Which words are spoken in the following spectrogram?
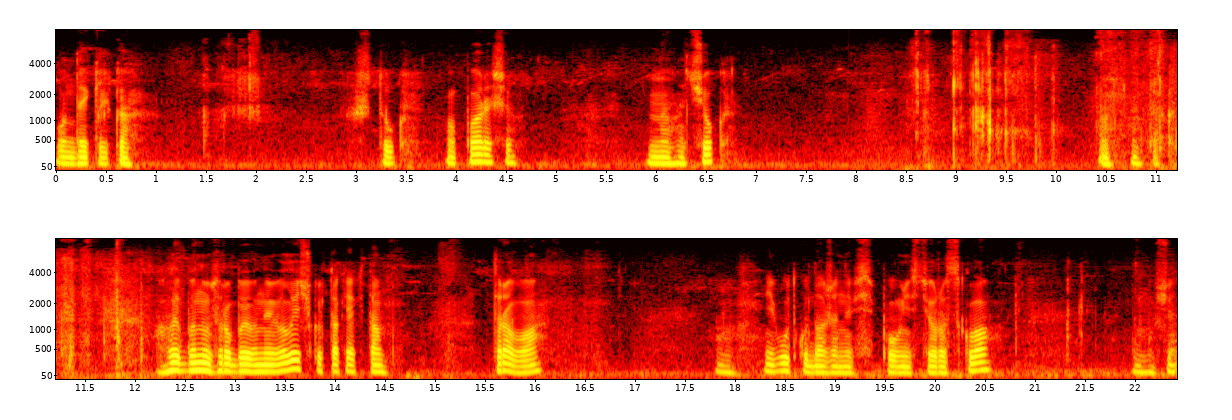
По декілька штук опаришів на гачок. О, отак от. Глибину зробив невеличку, так як там трава. О, І вудку навіть не повністю розклав, тому що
